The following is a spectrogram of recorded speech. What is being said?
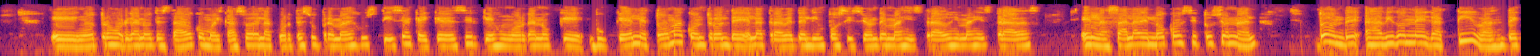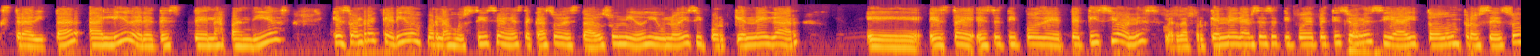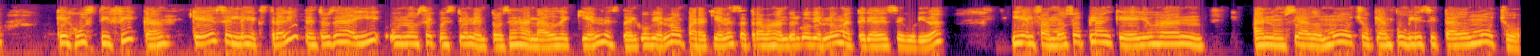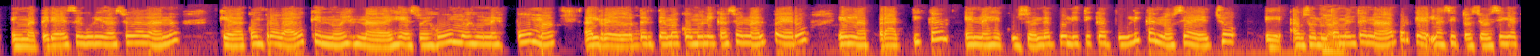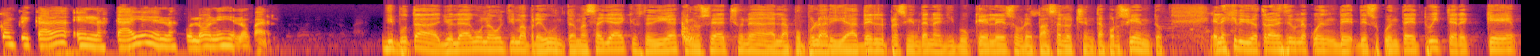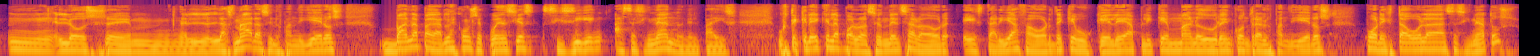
en otros órganos de Estado, como el caso de la Corte Suprema de Justicia, que hay que decir que es un órgano que Bukele toma control de él a través de la imposición de magistrados y magistradas en la sala de lo constitucional, donde ha habido negativa de extraditar a líderes de, las pandillas que son requeridos por la justicia, en este caso de Estados Unidos, y uno dice, por qué negar eh, este, este tipo de peticiones, ¿verdad? ¿Por qué negarse ese tipo de peticiones si hay todo un proceso que justifica que se les extradite. Entonces ahí uno se cuestiona entonces al lado de quién está el gobierno o para quién está trabajando el gobierno en materia de seguridad y el famoso plan que ellos han anunciado mucho, que han publicitado mucho en materia de seguridad ciudadana, queda comprobado que no es nada, es eso, es humo, es una espuma alrededor del tema comunicacional, pero en la práctica, en la ejecución de política pública no se ha hecho eh, absolutamente nada porque la situación sigue complicada en las calles, en las colonias y en los barrios. Diputada, yo le hago una última pregunta. Más allá de que usted diga que no se ha hecho nada, la popularidad del presidente Nayib Bukele sobrepasa el 80%. Él escribió a través de, una, de, su cuenta de Twitter que mmm, los, eh, las maras y los pandilleros van a pagar las consecuencias si siguen asesinando en el país. ¿Usted cree que la población de El Salvador estaría a favor de que Bukele aplique mano dura en contra de los pandilleros por esta ola de asesinatos?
